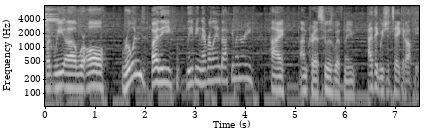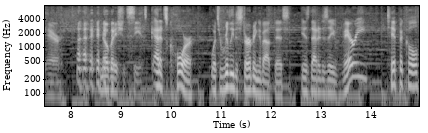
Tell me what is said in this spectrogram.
But we uh, were all ruined by the Leaving Neverland documentary. Hi, I'm Chris. Who is with me? I think we should take it off the air. Nobody should see it. At its core, what's really disturbing about this is that it is a very typical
